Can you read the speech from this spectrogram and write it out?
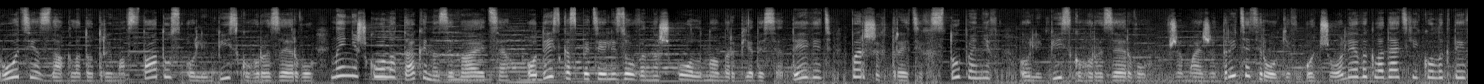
році заклад отримав статус Олімпійського резерву. Нині школа так і називається Одеська спеціалізована школа номер 59 перших третіх ступенів Олімпійського резерву. Вже майже 30 років очолює викладацький колектив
